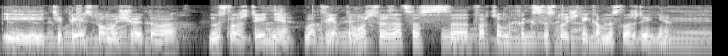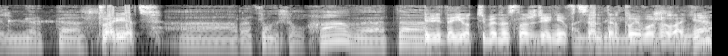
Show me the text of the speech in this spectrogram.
И теперь с помощью этого наслаждения в ответ ты можешь связаться с Творцом как с источником наслаждения. Творец передает тебе наслаждение в центр твоего желания,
